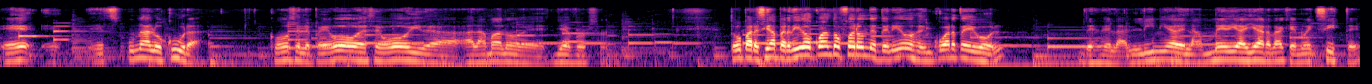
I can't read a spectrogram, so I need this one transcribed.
Eh, eh, es una locura cómo se le pegó ese boide a, la mano de Jefferson. Todo parecía perdido cuando fueron detenidos en cuarta y gol, desde la línea de la media yarda que no existe,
